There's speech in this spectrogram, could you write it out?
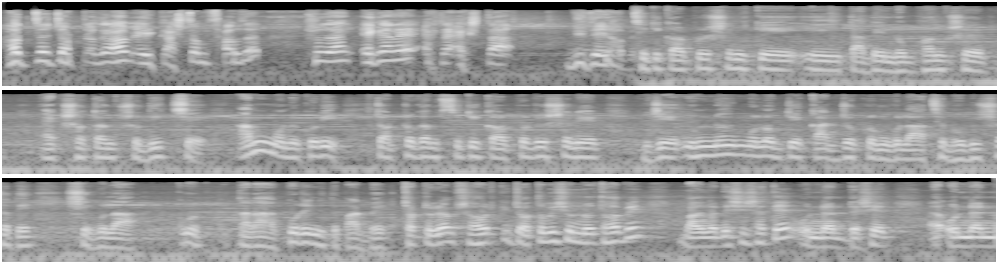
হচ্ছে চট্টগ্রাম এই কাস্টমস হাউসের সুতরাং এখানে একটা এক্সট্রা দিতেই হবে। সিটি কর্পোরেশনকে এই তাদের লভ্যাংশের এক শতাংশ দিচ্ছে। আমি মনে করি চট্টগ্রাম সিটি কর্পোরেশনের যে উন্নয়নমূলক যে কার্যক্রমগুলো আছে ভবিষ্যতে, সেগুলা তারা করে নিতে পারবে। চট্টগ্রাম শহর কি যত বেশি উন্নত হবে বাংলাদেশের সাথে অন্যান্য দেশের অন্যান্য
